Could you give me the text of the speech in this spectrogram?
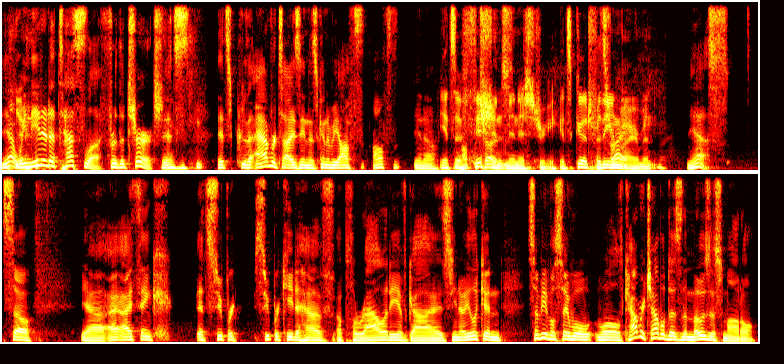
yeah, yeah, we needed a Tesla for the church. It's it's the advertising is going to be off off. You know, it's efficient ministry. It's good for That's the right. environment. Yes, So, yeah, I, I think it's super super key to have a plurality of guys. You know, you look in some people say, well, well, Calvary Chapel does the Moses model.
